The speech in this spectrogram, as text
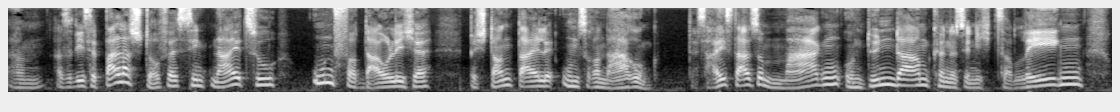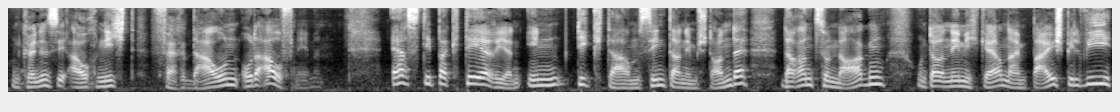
Ähm, also diese Ballaststoffe sind nahezu unverdauliche Bestandteile unserer Nahrung. Das heißt also, Magen und Dünndarm können sie nicht zerlegen und können sie auch nicht verdauen oder aufnehmen. Erst die Bakterien im Dickdarm sind dann imstande, daran zu nagen. Und da nehme ich gerne ein Beispiel wie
